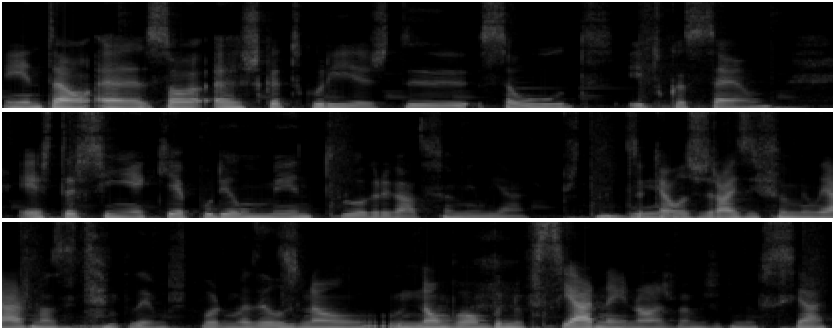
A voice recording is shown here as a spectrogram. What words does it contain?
então, uh, só as categorias de saúde, educação, estas sim é que é por elemento do agregado familiar. Portanto, aquelas gerais e familiares nós até podemos pôr, mas eles não, não vão beneficiar, nem nós vamos beneficiar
